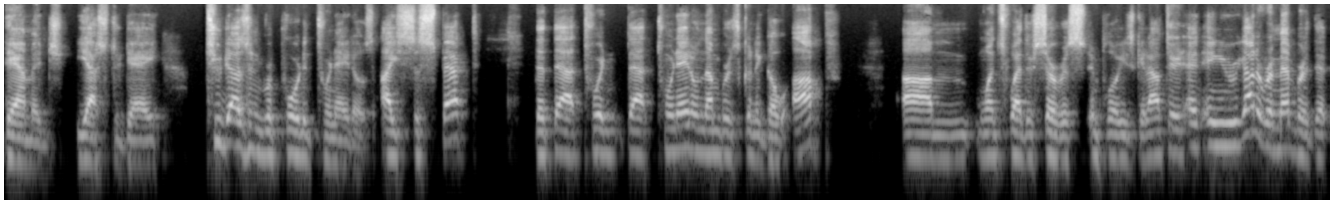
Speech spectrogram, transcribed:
damage yesterday two dozen reported tornadoes. I suspect that that, tor- that tornado number is going to go up um, once Weather Service employees get out there. And, and you got to remember that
